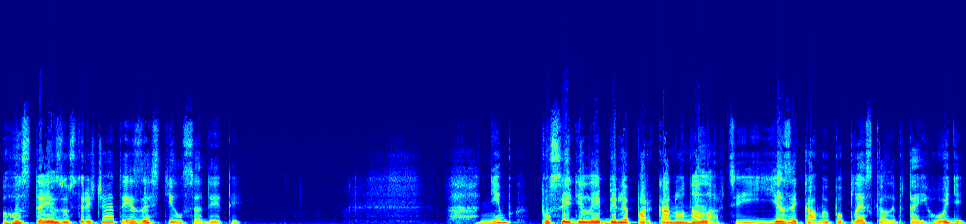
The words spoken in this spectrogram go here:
Гостей зустрічати і за стіл садити. Ніб посиділи біля паркану на лавці і язиками поплескали б та й годі.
